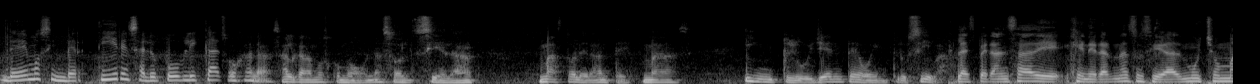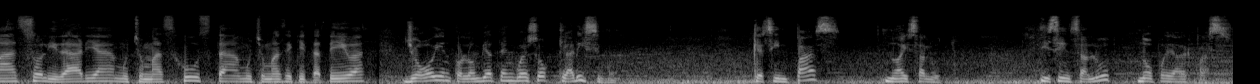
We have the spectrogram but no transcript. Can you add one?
debemos invertir en salud pública. Ojalá salgamos como una sociedad más tolerante, más incluyente o inclusiva. La esperanza de generar una sociedad mucho más solidaria, mucho más justa, mucho más equitativa. Yo hoy en Colombia tengo eso clarísimo, que sin paz no hay salud y sin salud no puede haber paz.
